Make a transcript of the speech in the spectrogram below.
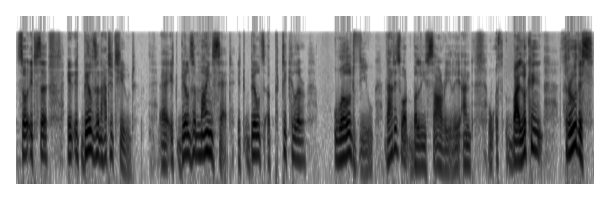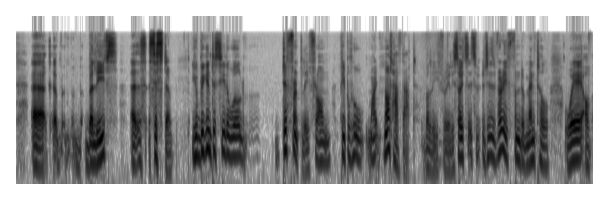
So it's a, it, it builds an attitude, uh, it builds a mindset, it builds a particular worldview. That is what beliefs are, really. And by looking through this uh, beliefs uh, system, you begin to see the world differently from people who might not have that belief really. So it's, it's, it is a very fundamental way of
